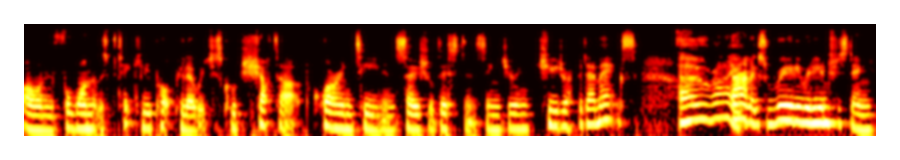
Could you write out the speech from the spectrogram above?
on for one that was particularly popular, which is called "Shut Up: Quarantine and Social Distancing During Tudor Epidemics." Oh right, that looks really really interesting,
